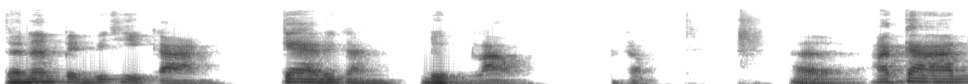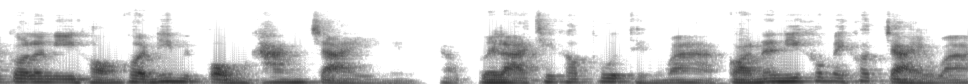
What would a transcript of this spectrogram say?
แต่นั่นเป็นวิธีการแก้ด้วยการดื่มเหล้าครับอาการกรณีของคนที่มีปมค้างใจเนี่ย ครับเวลาที่เขาพูดถึงว่า ก่อนหน้านี้เขาไม่เข้าใจว่า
